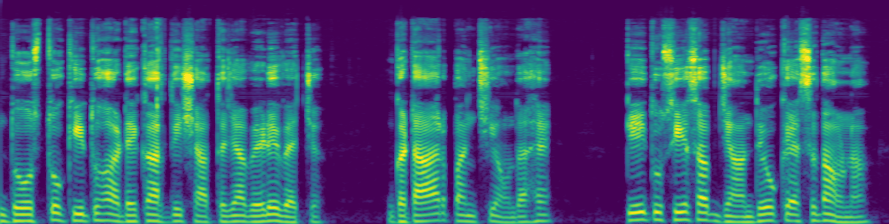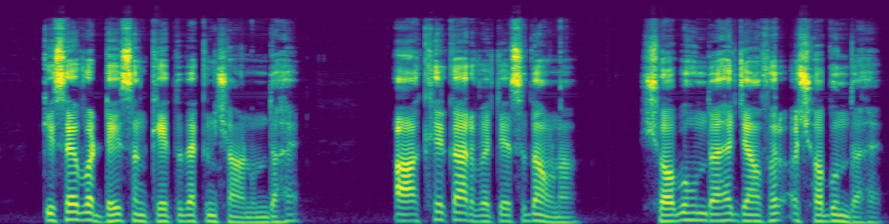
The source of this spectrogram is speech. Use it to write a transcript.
ਦੋਸਤੋ, ਕੀ ਤੁਹਾਡੇ ਘਰ ਦੀ ਛੱਤ ਜਾਂ ਵਿਹੜੇ ਵਿੱਚ ਗਟਾਰ ਪੰਛੀ ਆਉਂਦਾ ਹੈ? ਕੀ ਤੁਸੀਂ ਇਹ ਸਭ ਜਾਣਦੇ ਹੋ ਕਿ ਇਸ ਦਾ ਕਿਸੇ ਵੱਡੇ ਸੰਕੇਤ ਦਾ ਇੱਕ ਨਿਸ਼ਾਨ ਹੁੰਦਾ ਹੈ? ਆਖਿਰ ਘਰ ਵਿੱਚ ਇਹ ਸਧਾਉਣਾ ਸ਼ੁਭ ਹੁੰਦਾ ਹੈ ਜਾਂ ਫਿਰ ਅਸ਼ੁਭ ਹੁੰਦਾ ਹੈ?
